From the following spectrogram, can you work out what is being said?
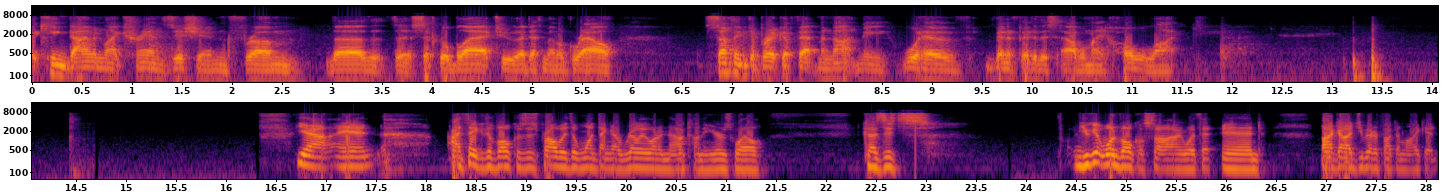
a King Diamond like transition from the, the, the typical black to a death metal growl, something to break up that monotony would have benefited this album a whole lot. Yeah, and I think the vocals is probably the one thing I really want to knock on here as well, because it's you get one vocal song with it, and by God, you better fucking like it.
